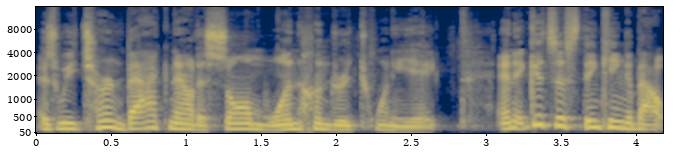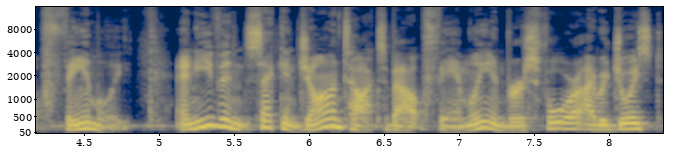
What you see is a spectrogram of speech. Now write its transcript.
as we turn back now to Psalm 128. And it gets us thinking about family. And even Second John talks about family in verse 4. I rejoiced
